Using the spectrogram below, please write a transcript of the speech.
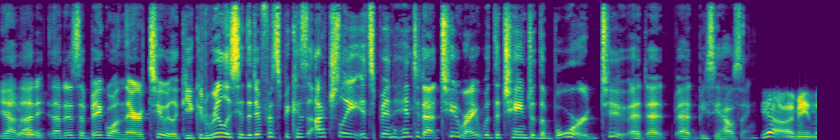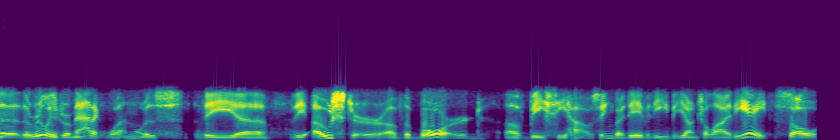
yeah, so, that that is a big one there too. Like you could really see the difference because actually it's been hinted at too, right? With the change of the board too at at, at BC Housing. Yeah, I mean the the really dramatic one was the uh, the ouster of the board of BC Housing by David Eby on July the eighth. So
